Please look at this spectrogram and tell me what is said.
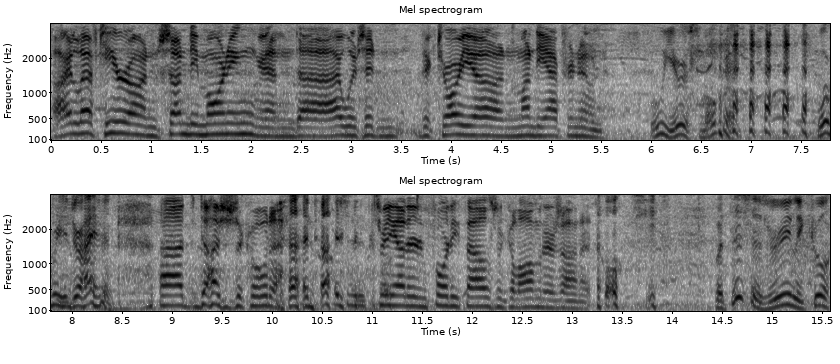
I left here on Sunday morning, and uh, I was in Victoria on Monday afternoon. Ooh, you're smoking. what were you driving? Uh, Dodge Dakota, Dodge Dakota. 340,000 kilometers on it. Oh, jeez. But this is really cool.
